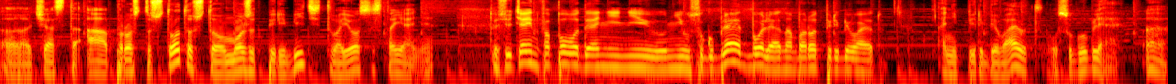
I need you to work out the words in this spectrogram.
э, часто, а просто что-то, что может перебить твое состояние. То есть у тебя инфоповоды, они не, не усугубляют боли, а наоборот перебивают. Они перебивают, усугубляя. А,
